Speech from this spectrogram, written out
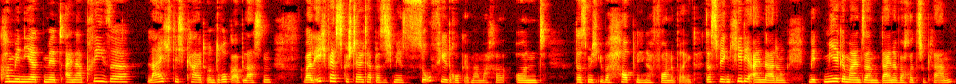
kombiniert mit einer Prise Leichtigkeit und Druck ablassen, weil ich festgestellt habe, dass ich mir so viel Druck immer mache und das mich überhaupt nicht nach vorne bringt. Deswegen hier die Einladung, mit mir gemeinsam deine Woche zu planen.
